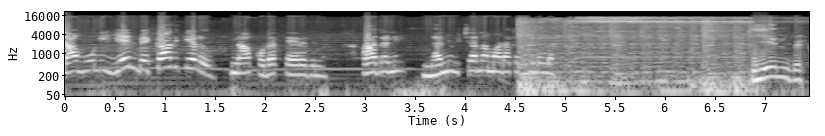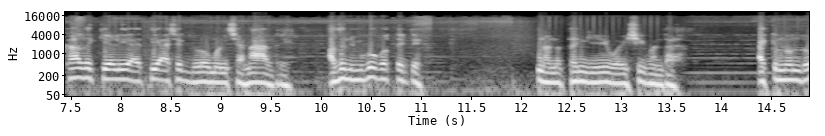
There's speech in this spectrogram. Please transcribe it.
ರಾಮು ನೀ ಏನ್ ಬೇಕಾದ ಕೇಳು ನಾ ಕೊಡಕ್ ತಯಾರದೀನಿ ಆದ್ರೆ ನೀ ನನ್ನ ವಿಚಾರ ಮಾಡಕತ್ತಿಲ್ಲ ಏನು ಬೇಕಾದ ಕೇಳಿ ಅತಿ ಆಸೆಗೆ ಬೀಳೋ ಮನುಷ್ಯ ನಾ ಅಲ್ರಿ. ಅದು ನಿಮಗೂ ಗೊತ್ತೈತಿ. ನನ್ನ ತಂಗಿ ವಯಸ್ಸಿಗೆ ಬಂದಾಳ. ಆಕಿನೊಂದು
